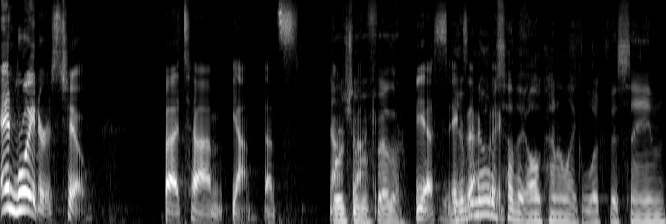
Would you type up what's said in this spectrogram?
and Reuters too. But um, yeah, that's birds of a feather. Yes, you exactly. You ever notice how they all kind of like look the same?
